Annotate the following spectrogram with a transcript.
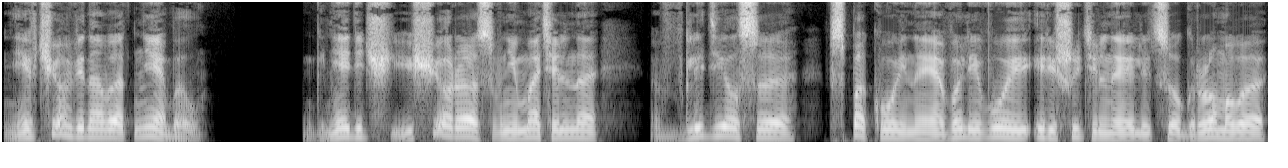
ни в чем виноват не был. Гнедич еще раз внимательно вгляделся в спокойное, волевое и решительное лицо Громова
